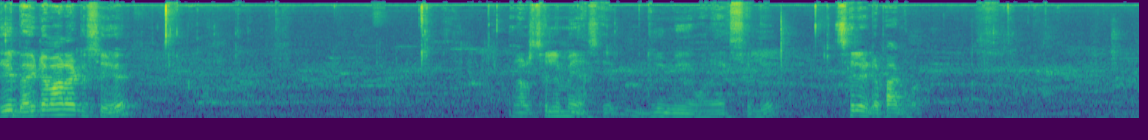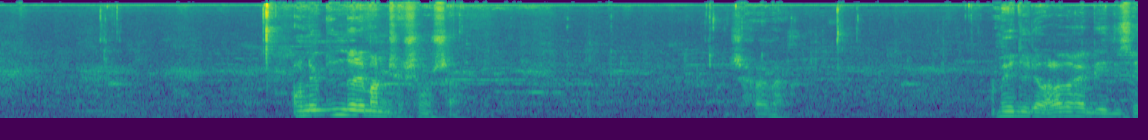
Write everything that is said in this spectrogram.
যে ভাইটা মারা গেছে আর ছেলে মেয়ে আছে, দুই মেয়ে মানে এক ছেলে। ছেলেটা পাগল। অনেকদিন ধরে মানসিক সমস্যা। না মেয়ে দুইটা ভালো জায়গায় বিয়ে দিছে।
